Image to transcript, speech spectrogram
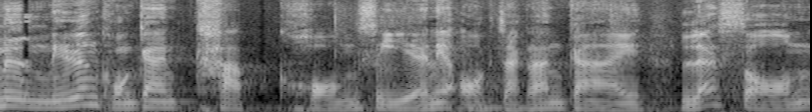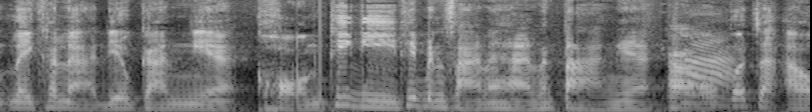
หนึ่งในเรื่องของการขับของเสียเนี่ยออกจากร่างกาย และสองในขณะเดียวกันเนี่ยของที่ดีที่เป็นสารอาหารต่างๆเนี่ยครับ เขาก็จะเอา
